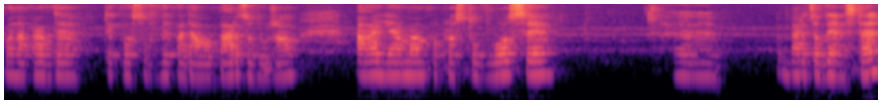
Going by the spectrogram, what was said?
bo naprawdę tych włosów wypadało bardzo dużo, a ja mam po prostu włosy yy, bardzo gęste,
